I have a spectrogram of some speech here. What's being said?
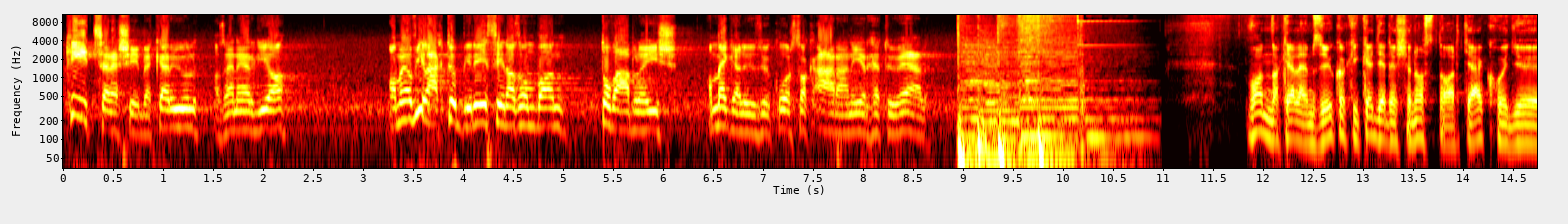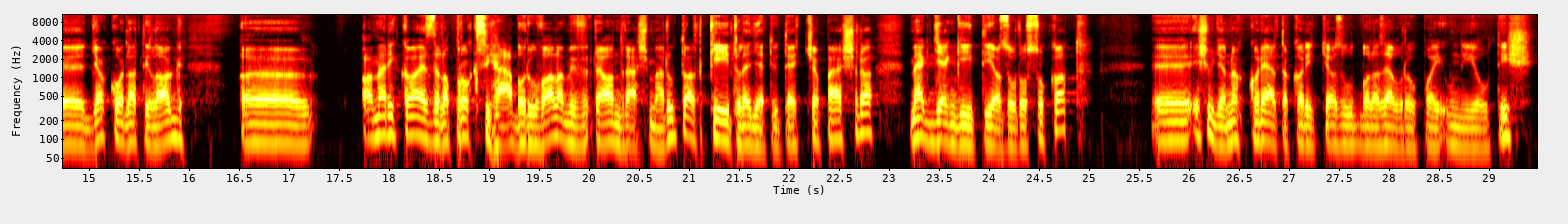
kétszeresébe kerül az energia, amely a világ többi részén azonban továbbra is a megelőző korszak árán érhető el. Vannak elemzők, akik egyenesen azt tartják, hogy gyakorlatilag Amerika ezzel a proxy háborúval, amire András már utalt, két legyet üt egy csapásra, meggyengíti az oroszokat, és ugyanakkor eltakarítja az útból az Európai Uniót is,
